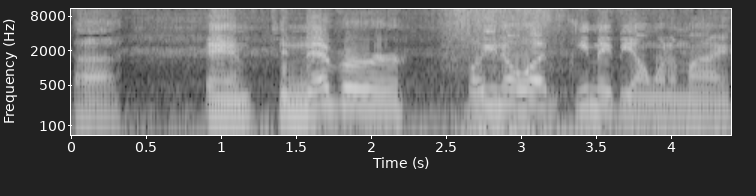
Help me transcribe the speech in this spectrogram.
Uh, and to never, well, you know what? He may be on one of my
